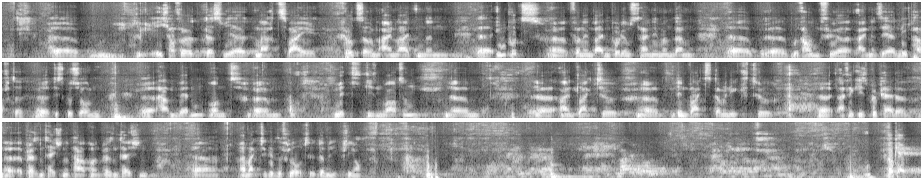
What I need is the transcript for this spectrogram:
Ich hoffe, dass wir nach zwei kürzeren einleitenden äh, Inputs äh, von den beiden Podiumsteilnehmern dann äh, Raum für eine sehr lebhafte Diskussion haben werden. Und ähm, mit diesen Worten ähm, uh, I'd like to invite Dominique to, I think he's prepared a, a, presentation, a PowerPoint presentation. Uh, I'd like to give the floor to Dominique Pliant. Okay.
